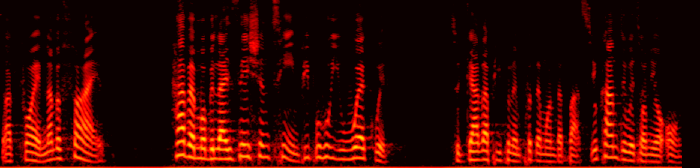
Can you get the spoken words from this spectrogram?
So at 4 Number five, have a mobilization team, people who you work with to gather people and put them on the bus. You can't do it on your own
